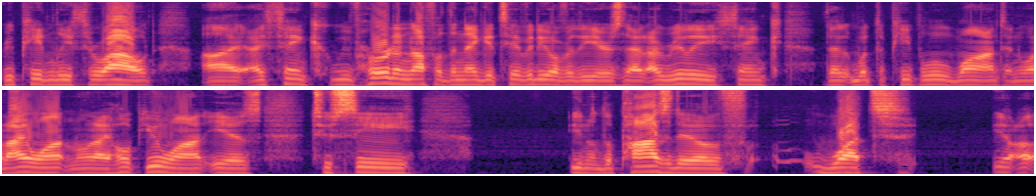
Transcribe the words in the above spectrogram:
repeatedly throughout, I think we've heard enough of the negativity over the years that I really think that what the people want and what I want and what I hope you want is to see you know the positive what you know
